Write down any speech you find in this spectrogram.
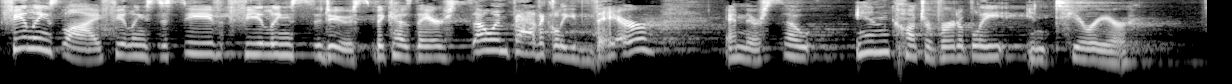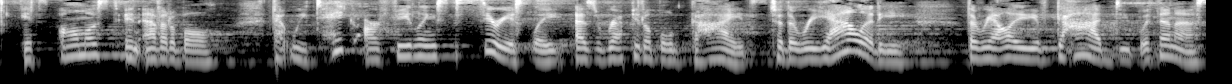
Feelings lie, feelings deceive, feelings seduce because they are so emphatically there and they're so incontrovertibly interior. It's almost inevitable that we take our feelings seriously as reputable guides to the reality, the reality of God deep within us.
